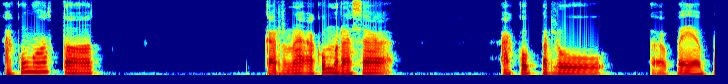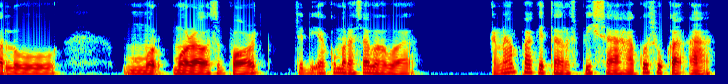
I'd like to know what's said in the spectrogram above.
aku ngotot. Karena aku merasa aku perlu apa ya perlu moral support. Jadi aku merasa bahwa kenapa kita harus pisah? Aku suka ah,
